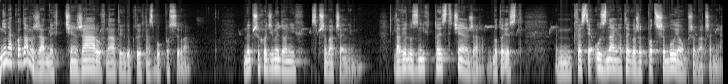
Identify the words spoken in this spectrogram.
nie nakładamy żadnych ciężarów na tych, do których nas Bóg posyła. My przychodzimy do nich z przebaczeniem. Dla wielu z nich to jest ciężar, bo to jest mm, kwestia uznania tego, że potrzebują przebaczenia.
